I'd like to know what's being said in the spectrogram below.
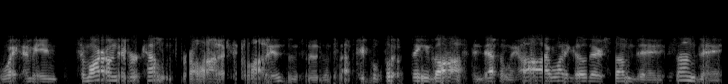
wait. I mean, tomorrow never comes for a lot of a lot of instances and stuff. People put things off indefinitely. Oh, I want to go there someday, someday,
